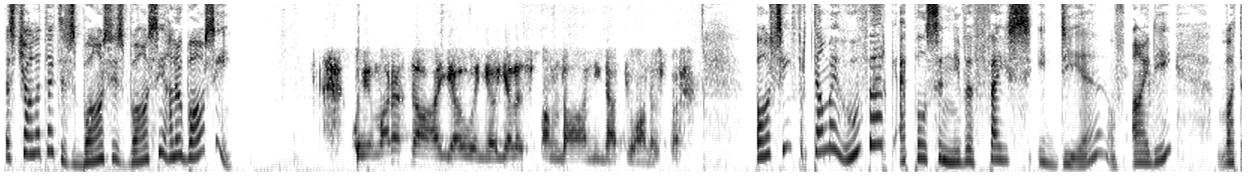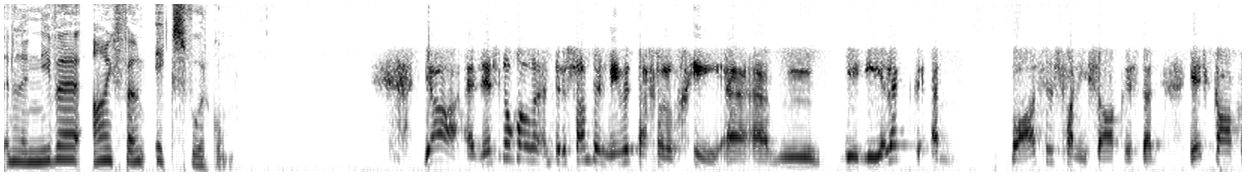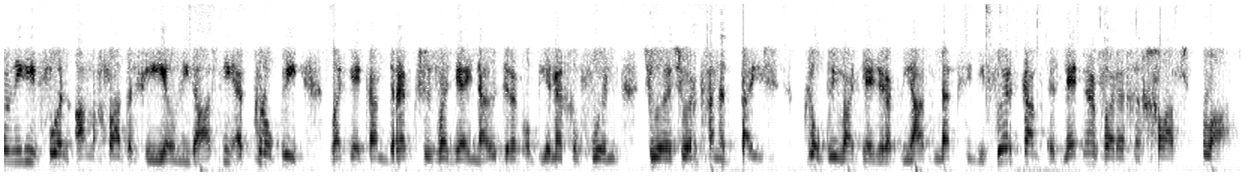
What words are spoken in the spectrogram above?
Is Charlotte is basies basie. Hallo basie. Goeiemôre daar aan jou en jou hele span daar in Johannesburg. Basie, vertel my hoe werk Apple se nuwe Face ID of ID wat in hulle nuwe iPhone X voorkom? Ja, dit is nogal 'n interessante nuwe tegnologie. Uh uh die die hele uh, basis van die saak is dat jy skakel nie die foon aan glad en geheel nie. Daar's nie 'n knoppie wat jy kan druk soos wat jy nou druk op enige foon, so 'n soort van 'n tuis knoppie wat jy druk. Ja, niks nie. Die voorkant is net 'n eenvoudige glasplaat.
